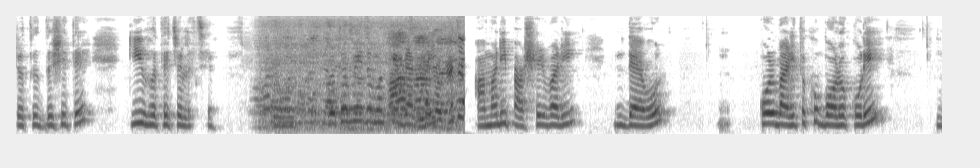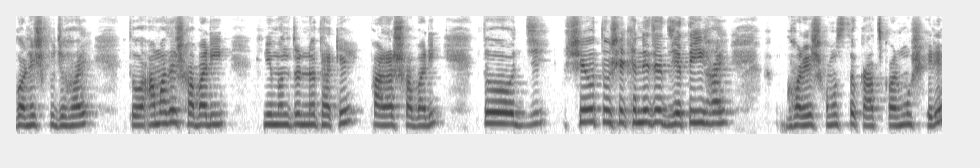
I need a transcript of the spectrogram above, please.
চতুর্দশীতে কি হতে চলেছে। তো প্রথমেই তোমাকে দেখাই, আমারই পাশের বাড়ি দেওর, ওর বাড়িতে খুব বড় করে গণেশ পুজো হয়। তো আমাদের সবারই নিমন্ত্রণ থাকে, পাড়ার সবারই। তো সেও তো সেখানে যে যেতেই হয়, ঘরের সমস্ত কাজকর্ম সেরে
